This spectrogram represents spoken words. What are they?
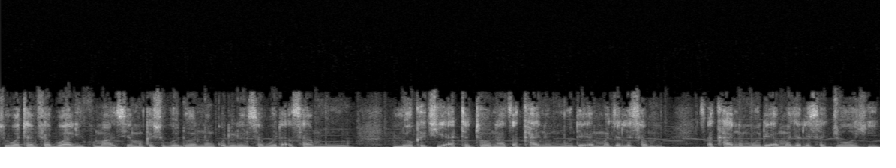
su watan february kuma sai muka shigo da wannan kudurin saboda a samu lokaci a tattauna tsakanin mu da 'yan majalisar mu tsakanin mu da 'yan majalisar jihohi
